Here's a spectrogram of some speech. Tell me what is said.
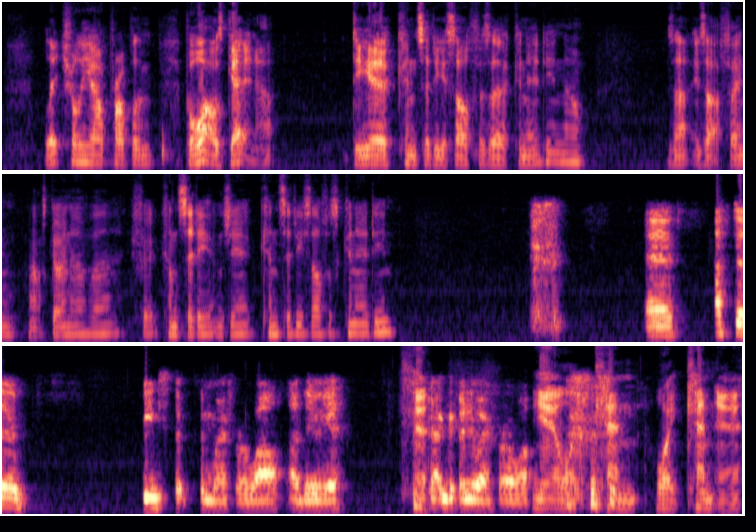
literally your problem. But what I was getting at, do you consider yourself as a Canadian now? Is that is that a thing that's going over there? If you consider do you consider yourself as a Canadian? uh, after being stuck somewhere for a while, I do. Yeah. Can't go anywhere for a while. Yeah, like Kent, like Kent here.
